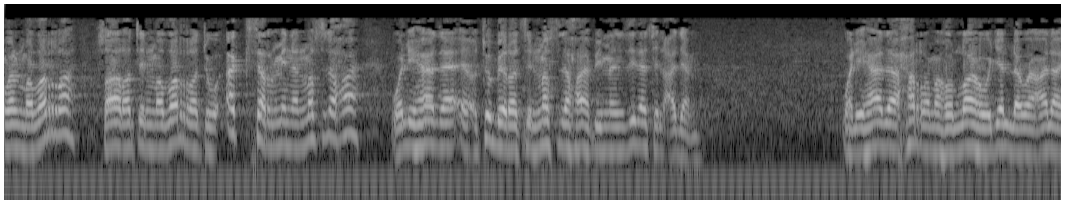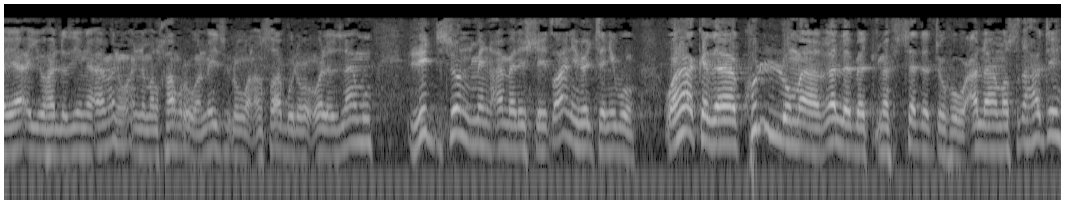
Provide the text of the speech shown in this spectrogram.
والمضرة صارت المضرة أكثر من المصلحة ولهذا اعتبرت المصلحة بمنزلة العدم ولهذا حرمه الله جل وعلا يا أيها الذين آمنوا إنما الخمر والميسر والأنصاب والأزلام رجس من عمل الشيطان فاجتنبوه. وهكذا كل ما غلبت مفسدته على مصلحته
